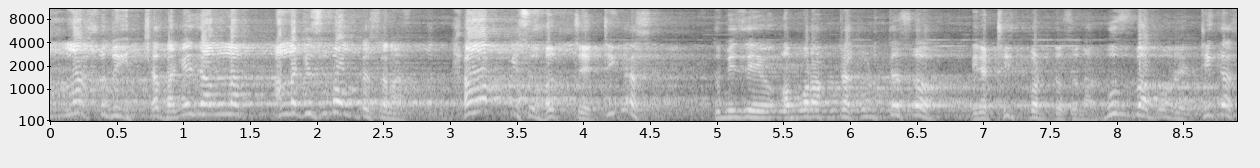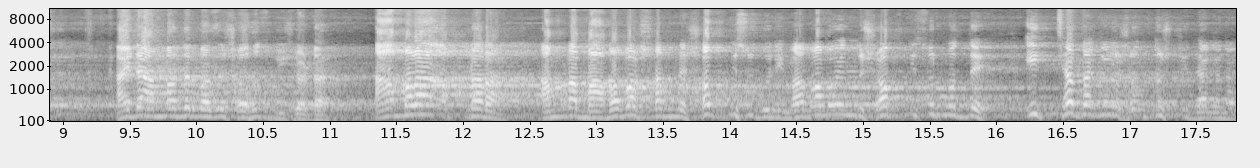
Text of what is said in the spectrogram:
আল্লাহ শুধু ইচ্ছা থাকে যে আল্লাহ আল্লাহ কিছু বলতেছে না, সব কিছু হচ্ছে, ঠিক আছে? তুমি যে অপরাধটা করতেছো, এটা ঠিক করতেছো না, বুঝবা পরে, ঠিক আছে? এটা আমাদের মাঝে সহজ বিষয়টা। আমরা আপনারা, আমরা মা বাবার সামনে সবকিছু করি মা বাবা কিন্তু সবকিছুর মধ্যে ইচ্ছা থাকলেও সন্তুষ্টি থাকে না।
